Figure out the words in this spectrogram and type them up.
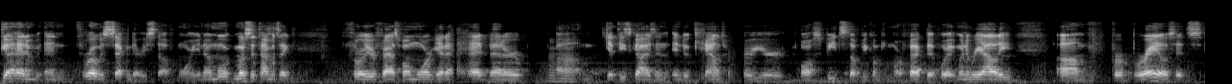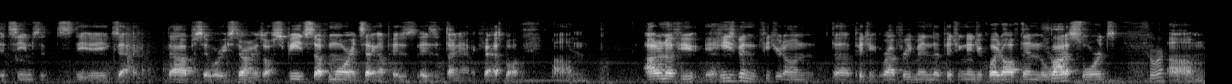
go ahead and, and throw his secondary stuff more. You know, more, most of the time it's like throw your fastball more, get ahead better, Mhm. um, get these guys in, into accounts where your off-speed stuff becomes more effective. When in reality, um, for Berrios, it's it seems it's the exact opposite, where he's throwing his off-speed stuff more and setting up his, his dynamic fastball. Um, I don't know if you he's been featured on the pitching Rob Friedman, the pitching ninja, quite often. A lot of swords. Sure. Um,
